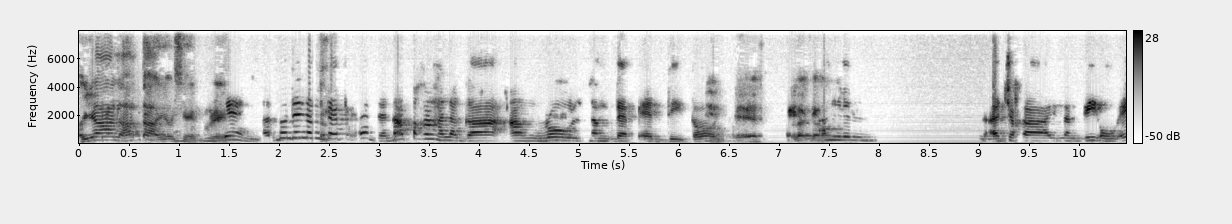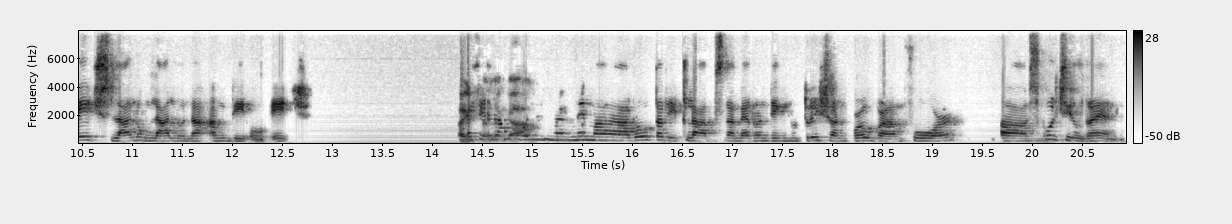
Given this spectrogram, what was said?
Oh, yeah, lahat tayo, syempre. Then, ano din ang DepEd? eh. Napakahalaga ang role ng DepEd dito. Yes, Dahil, at saka ng DOH, lalong-lalo na ang DOH. ay Kasi talaga. yun, may, may mga Rotary clubs na meron ding nutrition program for uh, school children.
